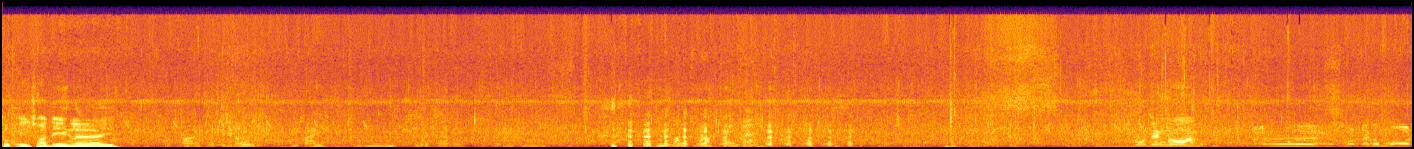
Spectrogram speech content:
ตกเองช้อนเองเลยไปเธอตีเลยตีไปเดี๋ยวจัดการเองบังคับใช่ไหมหมดยังน้องเออหมดแล้วก็หมด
